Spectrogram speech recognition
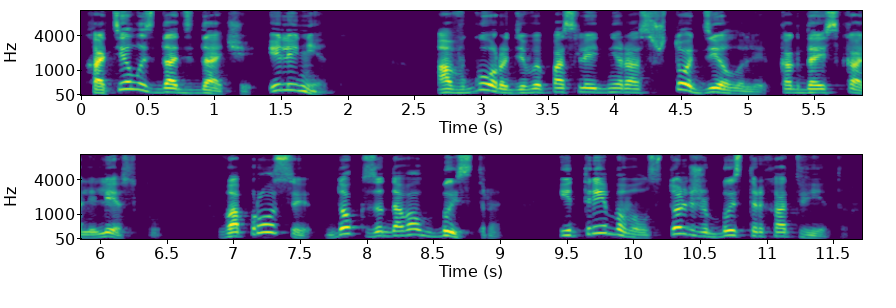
Хотелось дать сдачи или нет? А в городе вы последний раз что делали, когда искали леску? Вопросы док задавал быстро и требовал столь же быстрых ответов.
